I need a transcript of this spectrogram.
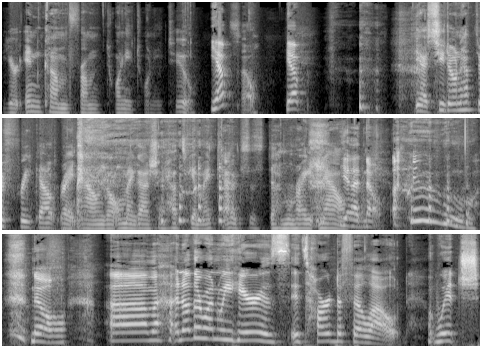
your income from 2022. Yep. So Yep. yes, you don't have to freak out right now and go, "Oh my gosh, I have to get my taxes done right now." Yeah. No. No. Um, another one we hear is it's hard to fill out, which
